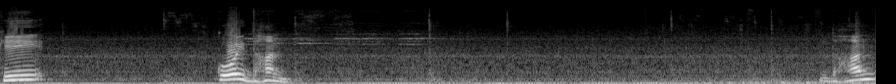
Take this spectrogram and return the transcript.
कि कोई धन धन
